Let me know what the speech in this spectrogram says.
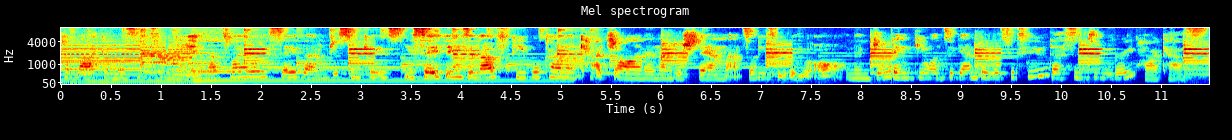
come back and listen to me. And that's why I always say them, just in case you say things enough, people kind of catch on and understand that. So, peace be with you all and enjoy. Thank you once again for listening to Destined to Be Great podcast.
